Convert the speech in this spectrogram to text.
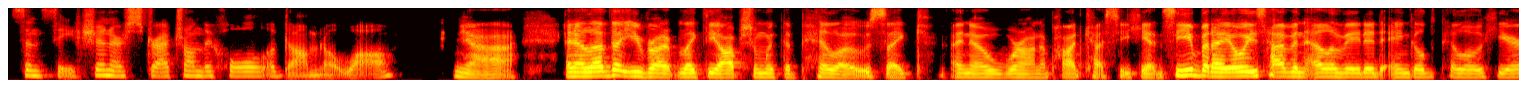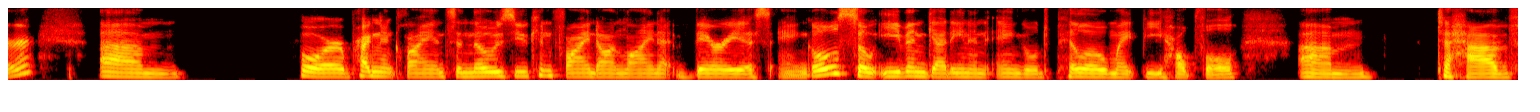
sensation or stretch on the whole abdominal wall. Yeah. And I love that you brought up like the option with the pillows. Like I know we're on a podcast, so you can't see, but I always have an elevated angled pillow here. Um, for pregnant clients, and those you can find online at various angles. So, even getting an angled pillow might be helpful um, to have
